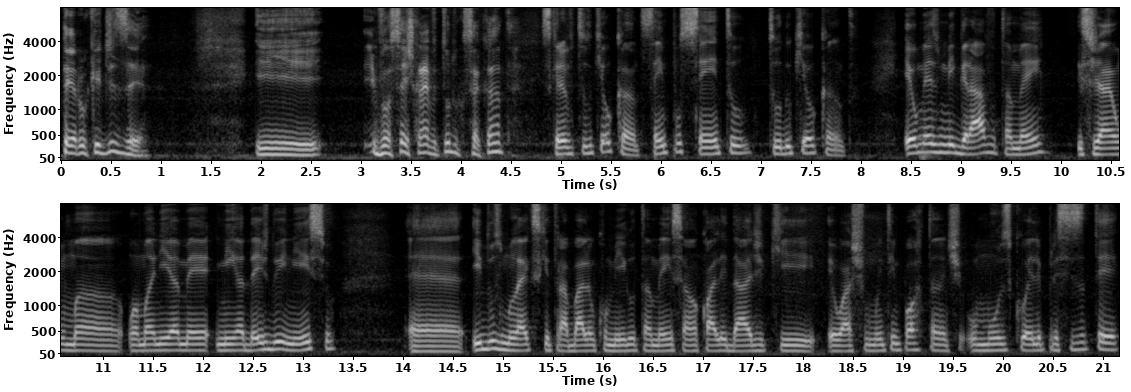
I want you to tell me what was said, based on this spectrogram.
ter o que dizer. E, e você escreve tudo que você canta? Escrevo tudo que eu canto, 100% tudo que eu canto. Eu mesmo me gravo também, isso já é uma, uma mania me- minha desde o início. é, e dos moleques que trabalham comigo também, isso é uma qualidade que eu acho muito importante. O músico ele precisa ter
